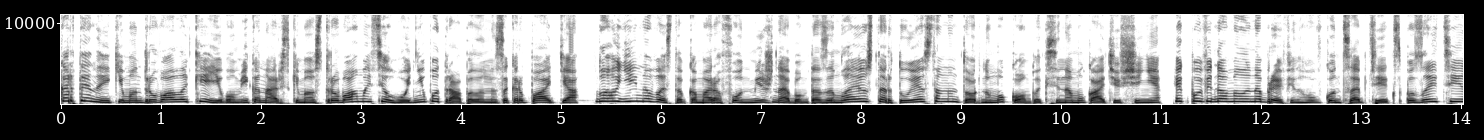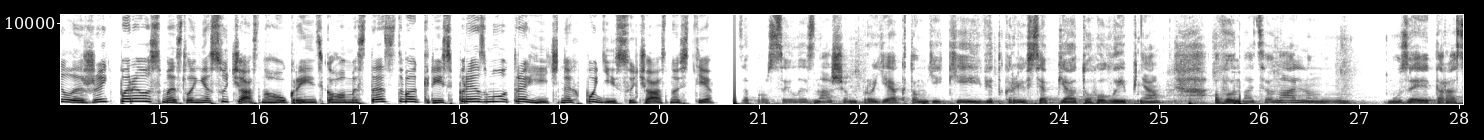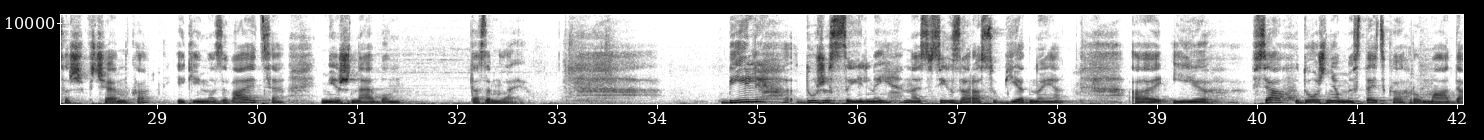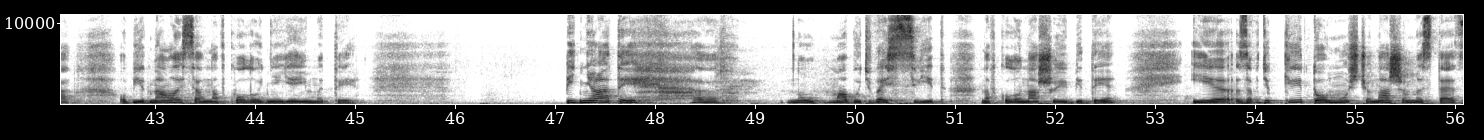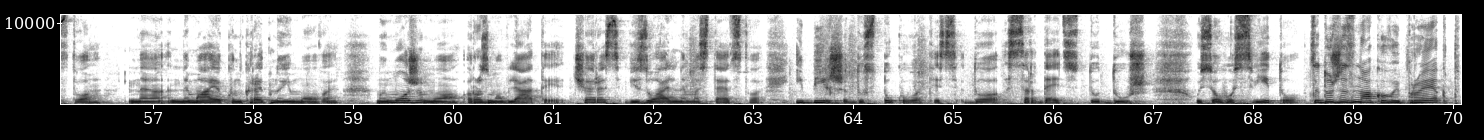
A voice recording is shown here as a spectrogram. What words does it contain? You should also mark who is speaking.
Speaker 1: Картини, які мандрували Києвом і Канарськими островами, сьогодні потрапили на Закарпаття. Благодійна виставка Марафон між небом та землею стартує в санаторному комплексі на Мукачівщині. Як повідомили на брифінгу, в концепції експозиції лежить переосмислення сучасного українського мистецтва крізь призму трагічних подій сучасності.
Speaker 2: Запросили з нашим проєктом, який відкрився 5 липня в Національному музеї Тараса Шевченка, який називається Між небом та землею. Біль дуже сильний, нас всіх зараз об'єднує. Е, І вся художня мистецька громада об'єдналася навколо однієї мети підняти, е, ну, мабуть, весь світ навколо нашої біди. І завдяки тому, що наше мистецтво не, не має конкретної мови, ми можемо розмовляти через візуальне мистецтво і більше достукуватись до сердець, до душ усього світу.
Speaker 3: Це дуже знаковий проєкт,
